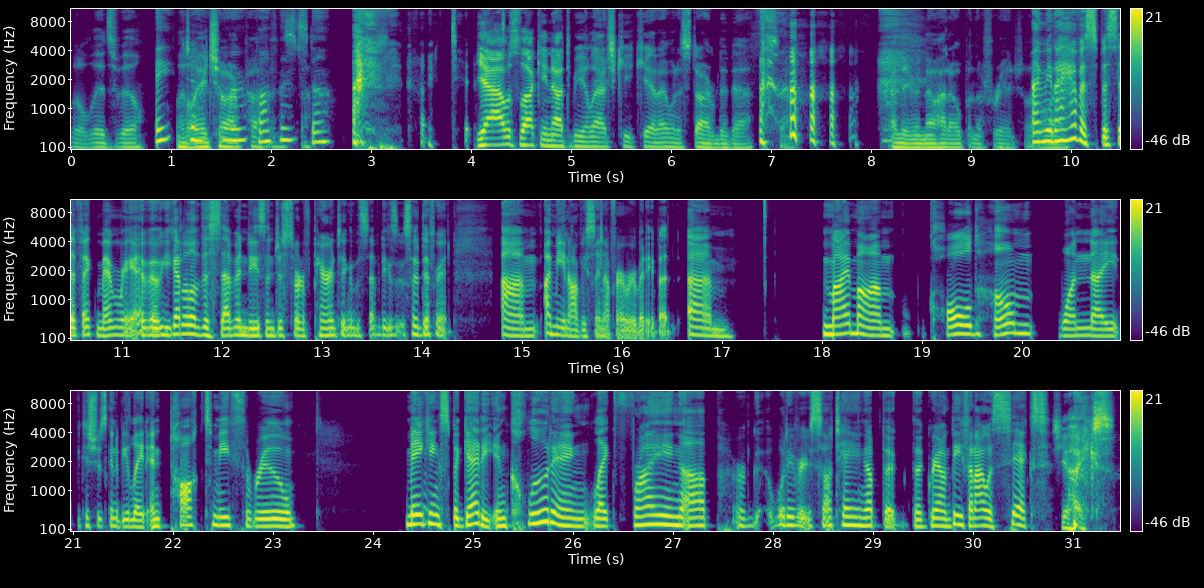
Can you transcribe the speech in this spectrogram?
Little Lidsville. Hey, Little HR puff and Buffett stuff. I. Yeah, I was lucky not to be a latchkey kid. I would have starved to death. So. I didn't even know how to open the fridge. I mean, I have a specific memory. I you got to love the '70s and just sort of parenting in the '70s. It was so different. Um, I mean, obviously not for everybody, but um, my mom called home one night because she was going to be late and talked me through making spaghetti, including like frying up or whatever, sautéing up the the ground beef. And I was six, Yikes.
